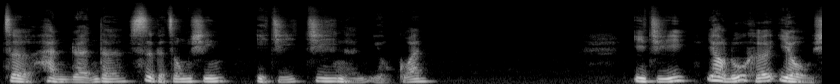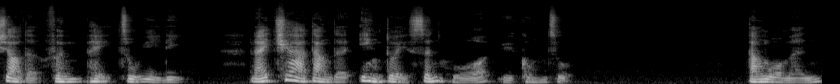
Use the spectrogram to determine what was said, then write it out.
这和人的四个中心以及机能有关，以及要如何有效的分配注意力，来恰当的应对生活与工作。当我们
